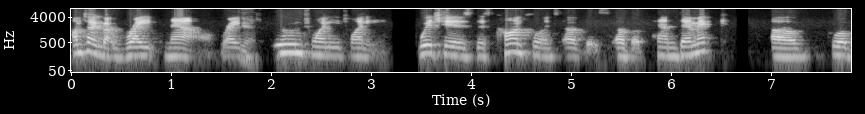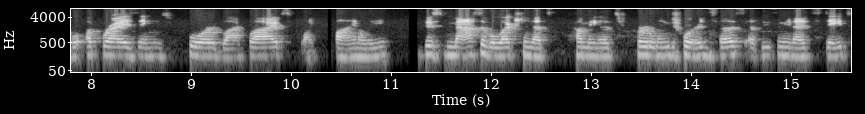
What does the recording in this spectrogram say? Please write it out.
I'm talking about right now, right? Yeah. June 2020, which is this confluence of this of a pandemic, of global uprisings for Black lives, like finally, this massive election that's coming, that's hurtling towards us, at least in the United States,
